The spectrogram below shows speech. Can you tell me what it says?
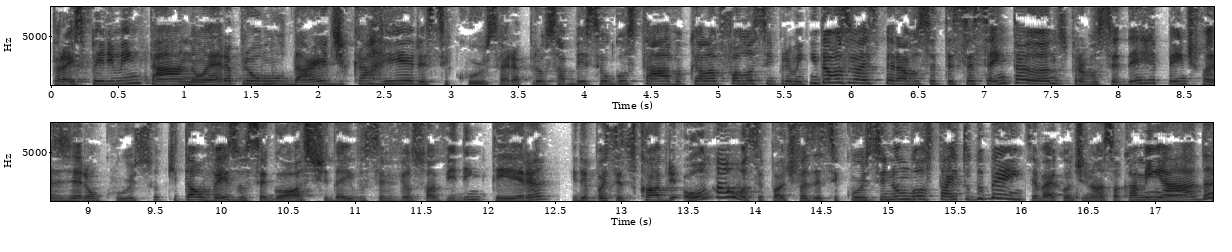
para experimentar, não era para eu mudar de carreira esse curso, era para eu saber se eu gostava, porque ela falou assim para mim: "Então você vai esperar você ter 60 anos para você de repente fazer um curso que talvez você goste, daí você viveu sua vida inteira e depois você descobre ou não, você pode fazer esse curso e não gostar e tudo bem. Você vai continuar sua caminhada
